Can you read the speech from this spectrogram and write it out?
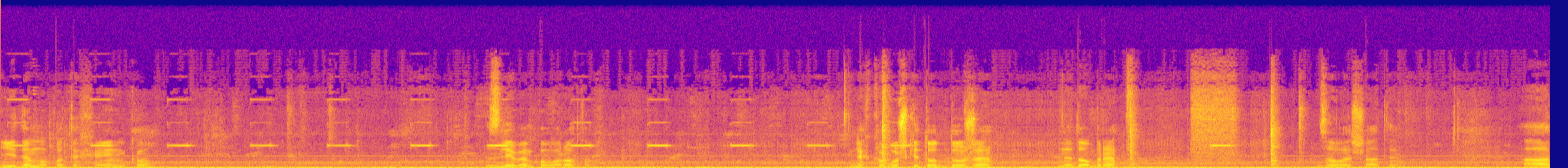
Їдемо потихеньку. З лівим поворотом. Легковушки тут дуже недобре залишати. А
